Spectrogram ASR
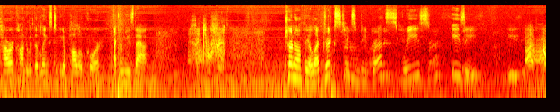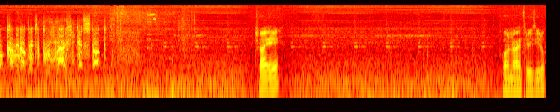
power conduit that links to the Apollo core. I can use that. You think you'll fit? Turn off the electrics, take some deep breaths, squeeze. Easy. I'm not coming up there to pull you out if you get stuck. try A 4930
